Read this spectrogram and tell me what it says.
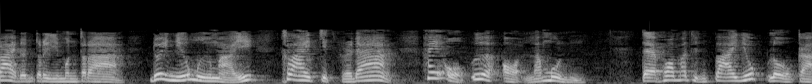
ร่ายดนตรีมนตรา ด้วยนิ้วมือไหม คลายจิตกระด้าง ให้โอบเอื้ออ่อนละมุน แต่พอมาถึงปลายยุคโลกา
